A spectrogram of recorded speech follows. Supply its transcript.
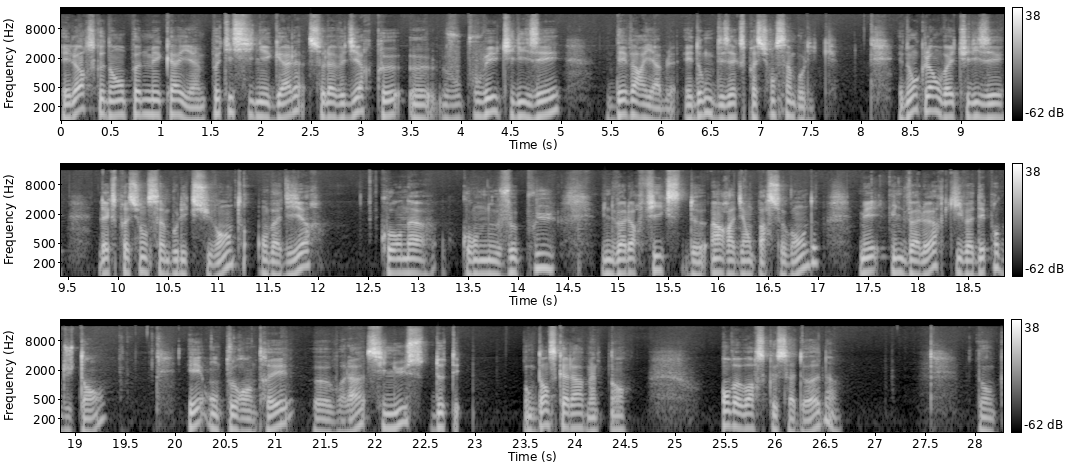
Et lorsque dans OpenMecha, il y a un petit signe égal, cela veut dire que euh, vous pouvez utiliser des variables, et donc des expressions symboliques. Et donc là, on va utiliser l'expression symbolique suivante, on va dire qu'on ne veut plus une valeur fixe de 1 radian par seconde, mais une valeur qui va dépendre du temps, et on peut rentrer, euh, voilà, sinus de t. Donc dans ce cas-là, maintenant, on va voir ce que ça donne. Donc,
